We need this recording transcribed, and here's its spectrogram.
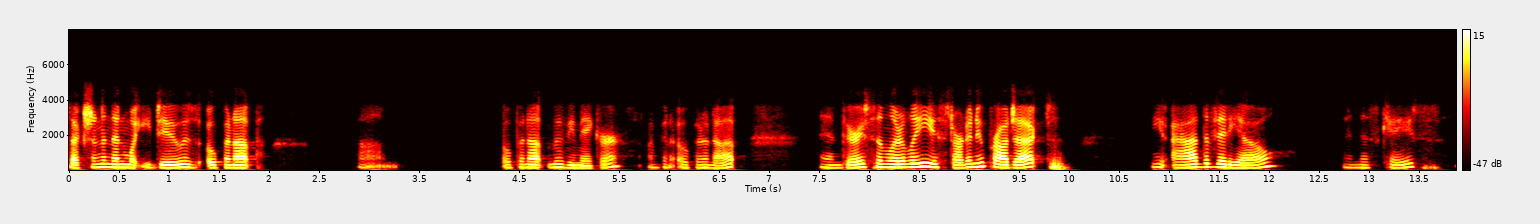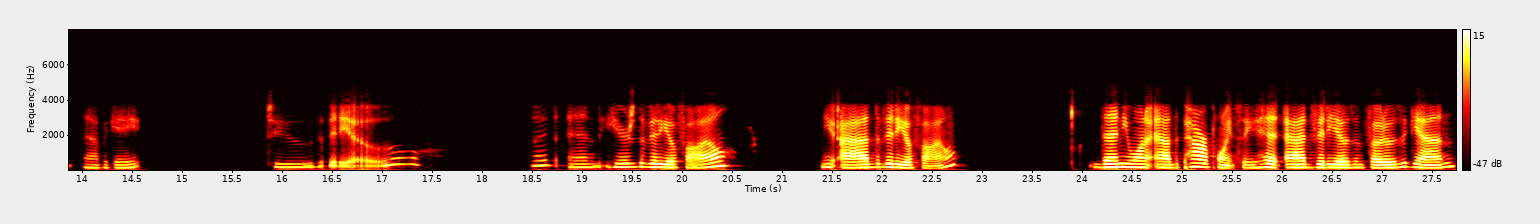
section. And then what you do is open up, um, open up Movie Maker. I'm going to open it up. And very similarly, you start a new project. You add the video. In this case, navigate to the video and here's the video file. You add the video file. Then you want to add the PowerPoint. So you hit add videos and photos again.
